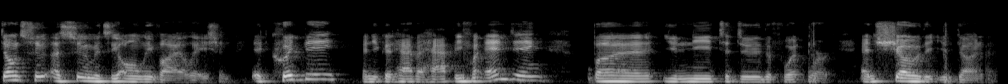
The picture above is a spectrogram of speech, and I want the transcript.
don't su- assume it's the only violation. It could be, and you could have a happy ending, but you need to do the footwork and show that you've done it.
